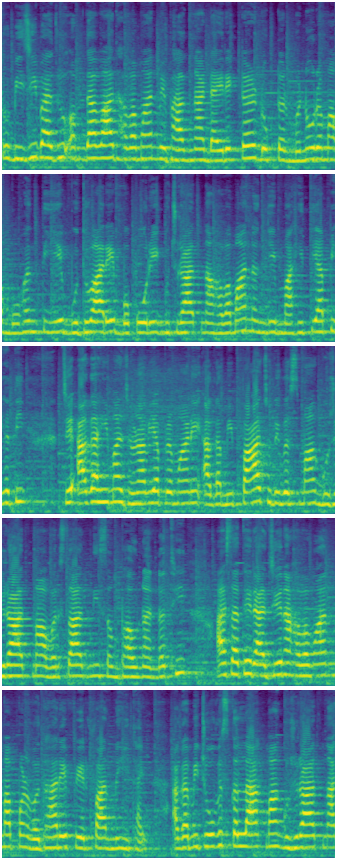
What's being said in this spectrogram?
તો બીજી બાજુ અમદાવાદ હવામાન વિભાગના ડાયરેક્ટર ડોક્ટર મનોરમા મોહંતીએ બુધવારે બપોરે ગુજરાતના હવામાન અંગે માહિતી આપી હતી. જે આગાહીમાં જણાવ્યા પ્રમાણે આગામી પાંચ દિવસમાં ગુજરાતમાં વરસાદની સંભાવના નથી. આ સાથે રાજ્યના હવામાનમાં પણ વધારે ફેરફાર નહીં થાય. આગામી ચોવીસ કલાકમાં ગુજરાતના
